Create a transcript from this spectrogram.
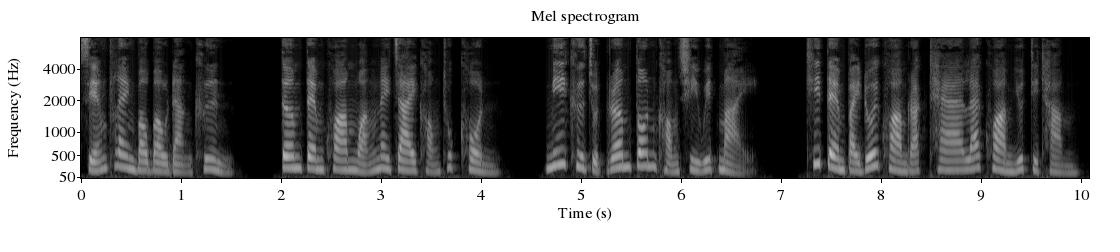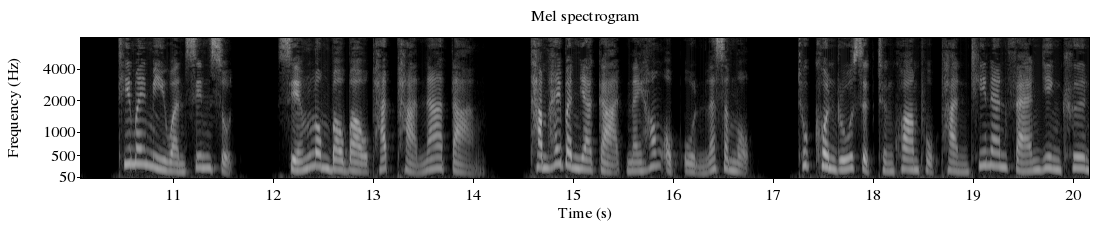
เสียงเพลงเบาๆดังขึ้น เติมเต็มความหวังในใจของทุกคน นี่คือจุดเริ่มต้นของชีวิตใหม่ ที่เต็มไปด้วยความรักแท้และความยุติธรรม ที่ไม่มีวันสิ้นสุด เสียงลมเบาๆพัดผ่านหน้าต่างทำให้บรรยากาศในห้องอบอุ่นและสงบ ทุกคนรู้สึกถึงความผูกพันที่แน่นแฟ้นยิ่งขึ้น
